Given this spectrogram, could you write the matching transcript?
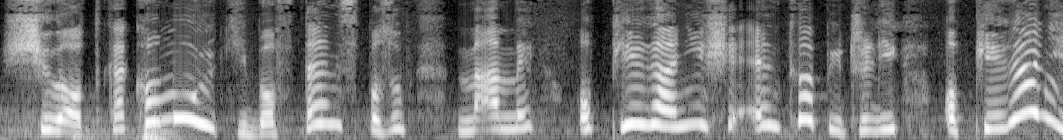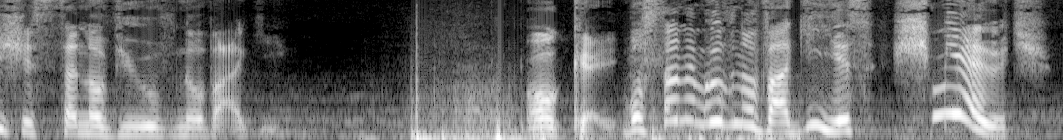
środka komórki, bo w ten sposób mamy opieranie się entropii, czyli opieranie się stanowi równowagi. Okej. Okay. Bo stanem równowagi jest śmierć.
